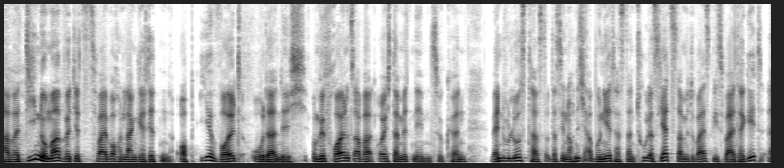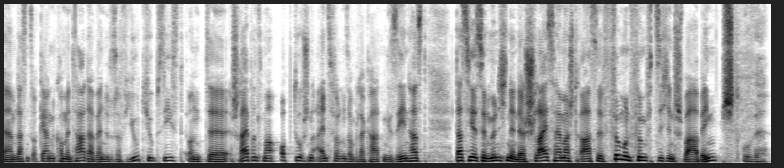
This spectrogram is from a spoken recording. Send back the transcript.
Aber die Nummer wird jetzt zwei Wochen lang geritten, ob ihr wollt oder nicht. Und wir freuen uns aber, euch da mitnehmen zu können. Wenn du Lust hast und das ihr noch nicht abonniert hast, dann tu das jetzt, damit du weißt, wie es weitergeht. Ähm, lass uns auch gerne einen Kommentar da, wenn du das auf YouTube siehst. Und äh, schreib uns mal, ob du schon eins von unseren Plakaten gesehen hast. Das hier ist in München in der Schleißheimer Straße 55 in Schwabing. Psst, Uwe.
